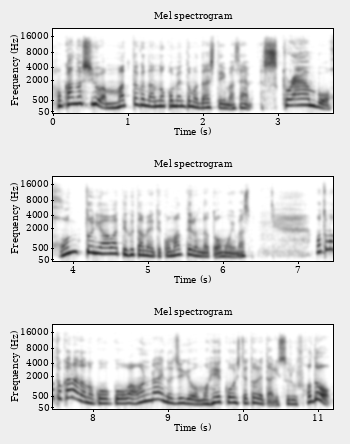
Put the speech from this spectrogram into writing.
他の州は全く何のコメントも出していません。スクランブル本当に慌てふためいて困ってるんだと思います。もともとカナダの高校はオンラインの授業も並行して取れたりするほど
